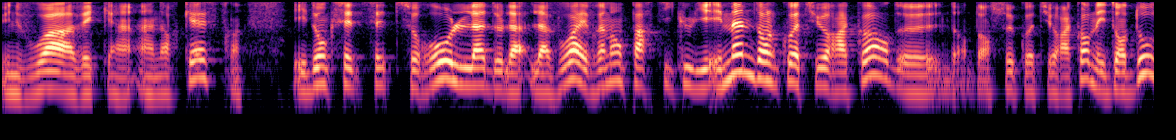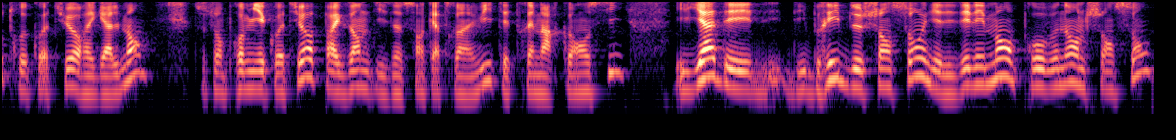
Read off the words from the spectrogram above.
une voix avec un, orchestre. Et donc ce rôle-là de la, voix est vraiment particulier. Et même dans le quatuor à cordes, dans, ce quatuor à cordes, mais dans d'autres quatuors également, son premier quatuor, par exemple 1988, est très marquant aussi. Il y a des bribes de chansons, il y a des éléments provenant de chansons,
